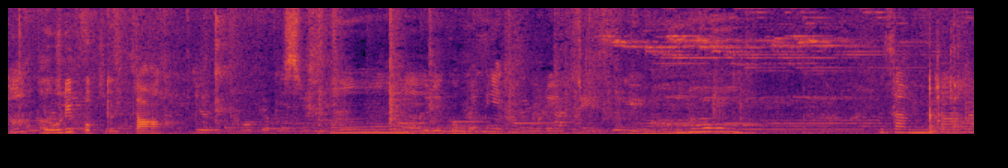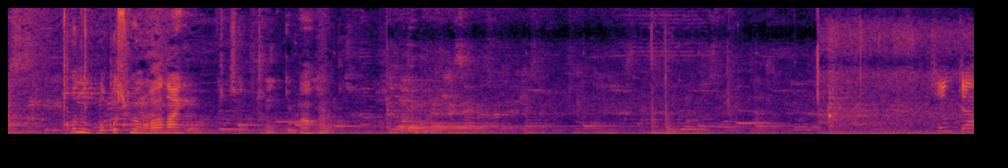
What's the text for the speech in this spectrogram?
헉, 요리법도 있다. 요리 방어벽 있습니다 음, 그리고 빼미랑 물에 오. 감사합니다. 오늘 먹고 싶은 거 하나 해. 석통 꿀. 어. 진짜.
